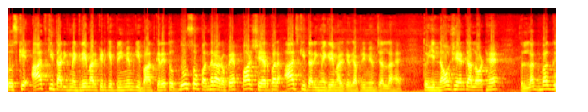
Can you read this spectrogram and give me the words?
तो उसके आज की तारीख में ग्रे मार्केट के प्रीमियम की बात करें तो दो रुपए पर शेयर पर आज की तारीख में ग्रे मार्केट का प्रीमियम चल रहा है। तो ये नौ शेयर का लॉट है तो लगभग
